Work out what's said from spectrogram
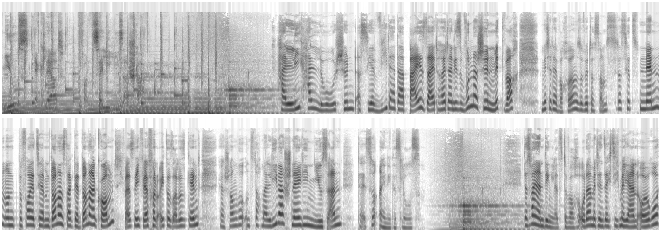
News erklärt von Sally Lisa Stark. Hallo, schön, dass ihr wieder dabei seid heute an diesem wunderschönen Mittwoch, Mitte der Woche, so wird das Samstag das jetzt nennen. Und bevor jetzt ja am Donnerstag der Donner kommt, ich weiß nicht, wer von euch das alles kennt, ja, schauen wir uns doch mal lieber schnell die News an. Da ist so einiges los. Das war ja ein Ding letzte Woche, oder? Mit den 60 Milliarden Euro.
